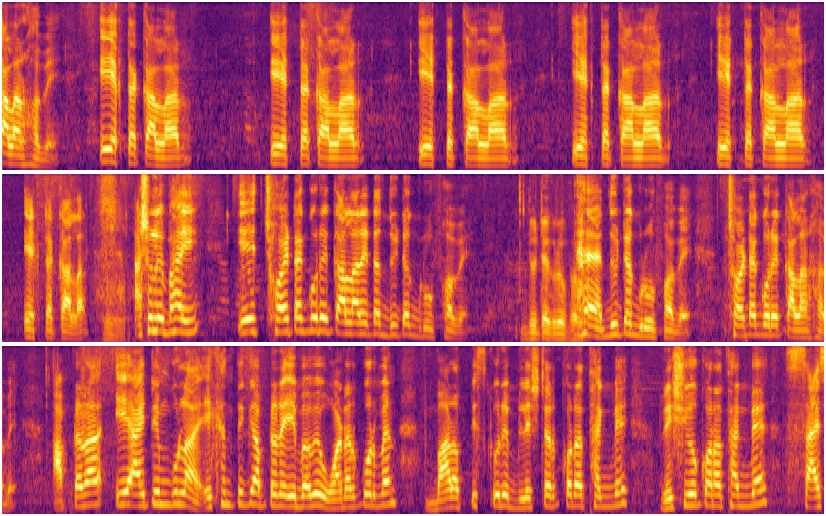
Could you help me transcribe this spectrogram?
কালার হবে। এই একটা কালার এ একটা কালার এ একটা কালার একটা কালার একটা কালার একটা কালার। আসলে ভাই এই ছয়টা করে কালার এটা দুইটা গ্রুপ হবে। দুইটা গ্রুপ হবে। হ্যাঁ দুইটা গ্রুপ হবে। ছয়টা করে কালার হবে। আপনারা এই আইটেমগুলা এখান থেকে আপনারা এভাবে অর্ডার করবেন। বারো পিস করে ব্লেস্টার করা থাকবে রেশিও করা থাকবে সাইজ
